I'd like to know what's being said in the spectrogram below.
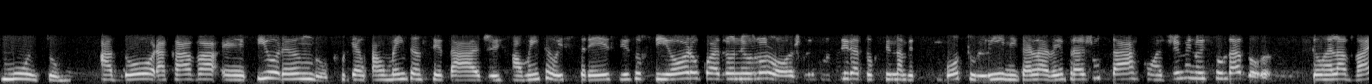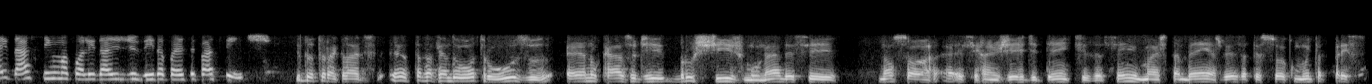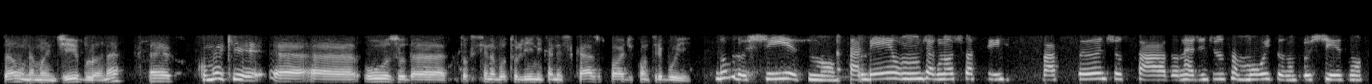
Muito a dor acaba é, piorando, porque aumenta a ansiedade, aumenta o estresse, isso piora o quadro neurológico. Inclusive, a toxina botulínica ela vem para ajudar com a diminuição da dor. Então, ela vai dar sim uma qualidade de vida para esse paciente. E doutora Gladys, eu estava vendo outro uso, é no caso de bruxismo, né? Desse não só esse ranger de dentes assim, mas também às vezes a pessoa com muita pressão na mandíbula, né? É, como é que é, é, o uso da toxina botulínica nesse caso pode contribuir? No bruxismo, também um diagnóstico assim bastante usado, né? A gente usa muito no bruxismo.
